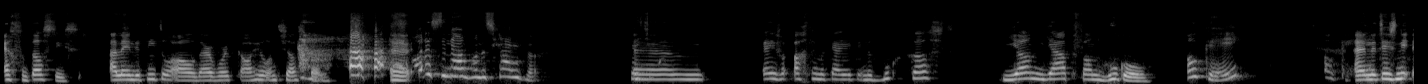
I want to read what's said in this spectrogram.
echt fantastisch. Alleen de titel al, daar word ik al heel enthousiast van. Eh, Wat is de naam van de schrijver? Ehm, even achter me kijken in de boekenkast. Jan Jaap van Hoegel. Oké. Oké. En het is niet,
